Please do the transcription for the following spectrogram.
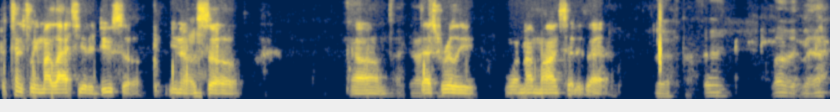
potentially my last year to do so. You know, so um, that's you. really where my mindset is at. Yeah, love it, man.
